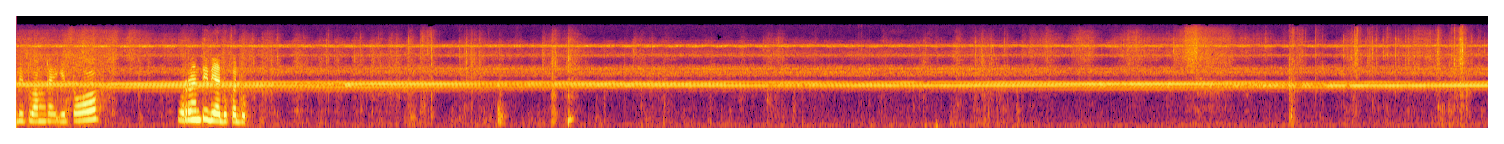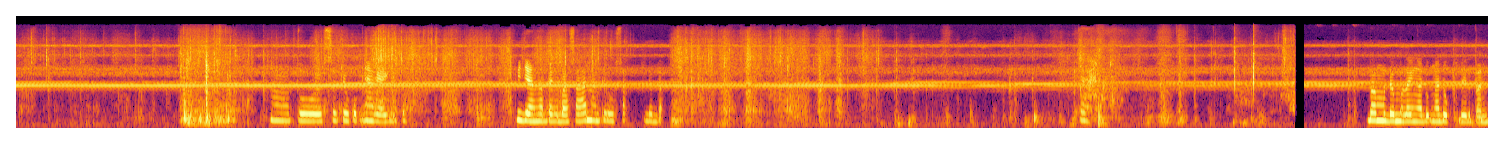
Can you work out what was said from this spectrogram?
tuh dituang kayak gitu. Baru nanti diaduk-aduk. Nah tuh secukupnya kayak gitu. Ini jangan sampai kebasahan nanti rusak dedaknya bang udah mulai ngaduk-ngaduk di depan.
